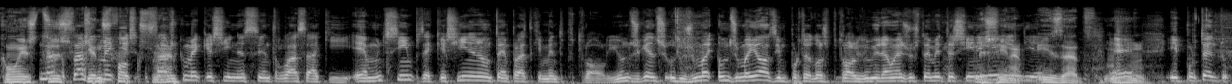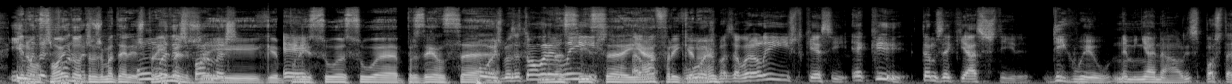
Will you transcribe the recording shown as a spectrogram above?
com estes Não, pequenos como é que, focos. não é? sabes como é que a China se entrelaça aqui? É muito simples, é que a China não tem praticamente petróleo. E um dos, grandes, um dos, um dos maiores importadores de petróleo do Irão é justamente a China Da e a China, Índia. exato. É, Uhum. E, portanto, E, uma não só, e de formas- outras matérias-primas, formas e que por é- isso a sua presença Pois, mas então agora maciça em Agora- África, pois, não é? mas agora lê isto, que é assim, é que estamos aqui a assistir, digo eu, na minha análise, posso estar,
